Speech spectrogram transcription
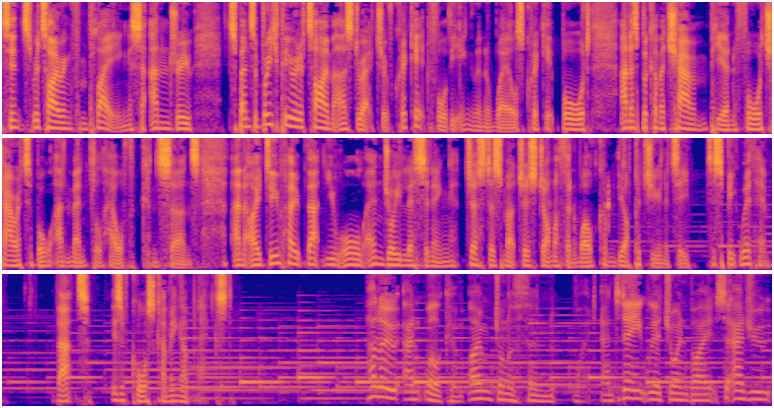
Since retiring from playing, Sir Andrew spent a brief period of time as Director of Cricket for the England and Wales Cricket Board and has become a champion for charitable and mental health concerns. And I do hope that you all enjoy listening just as much as Jonathan welcomed the opportunity to speak with him. That is, of course, coming up next. Hello and welcome. I'm Jonathan White, and today we are joined by Sir Andrew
